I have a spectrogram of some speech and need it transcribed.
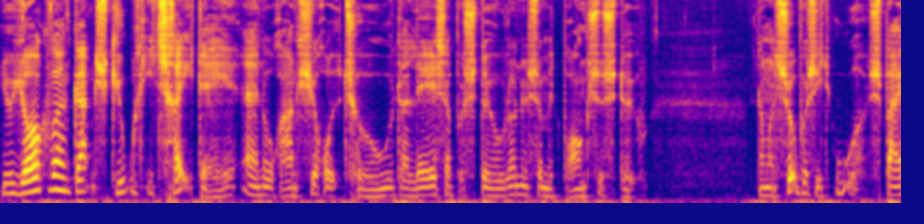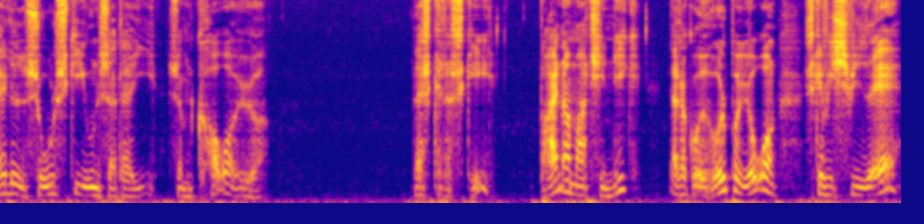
New York var engang skjult i tre dage af en orange-rød tåge, der lagde sig på støvlerne som et bronzestøv. Når man så på sit ur, spejlede solskiven sig deri som en koverøre. Hvad skal der ske? Brænder Martinique? Er der gået hul på jorden? Skal vi svide af?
